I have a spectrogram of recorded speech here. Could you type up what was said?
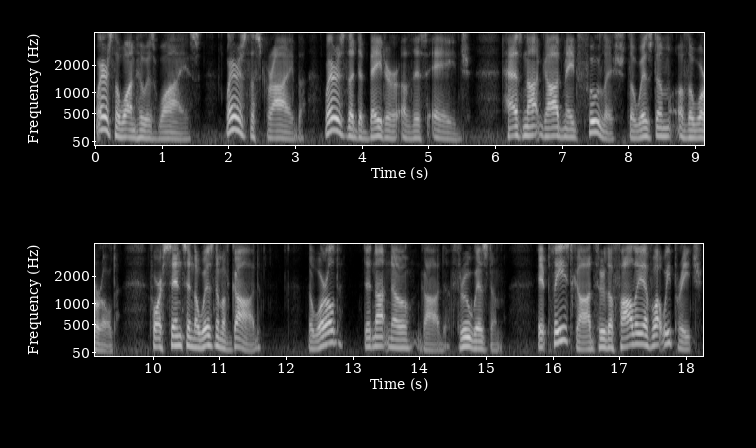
Where's the one who is wise? Where is the scribe? Where is the debater of this age? Has not God made foolish the wisdom of the world? For since in the wisdom of God, the world did not know God through wisdom. It pleased God through the folly of what we preach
